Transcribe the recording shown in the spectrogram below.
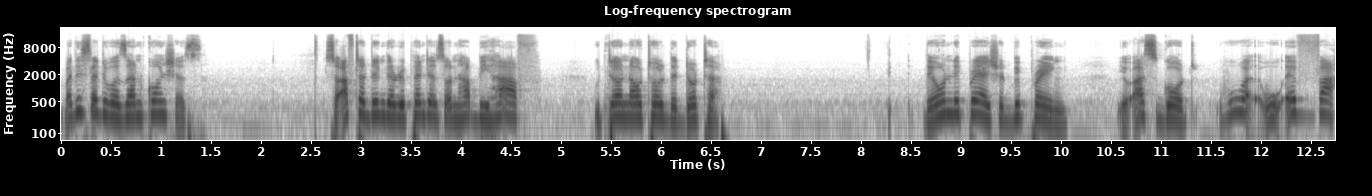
But this lady was unconscious. So after doing the repentance on her behalf, we turned now told the daughter, the only prayer I should be praying, you ask God, who, whoever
